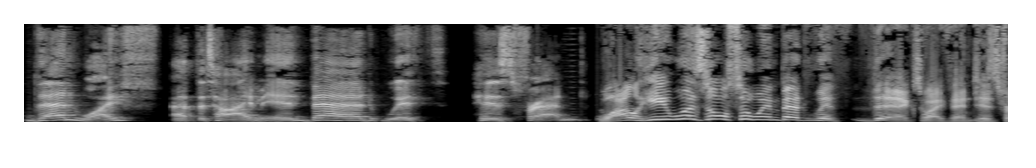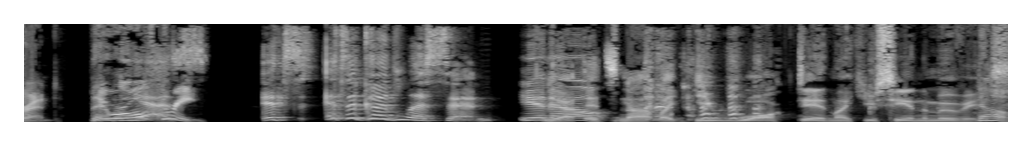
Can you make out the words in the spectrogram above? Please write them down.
then wife at the time in bed with his friend. While he was also in bed with the ex wife and his friend. They were all yes. three. It's it's a good listen, you know. Yeah, it's not like he walked in like you see in the movies. No,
